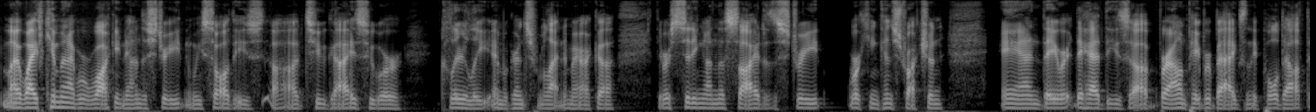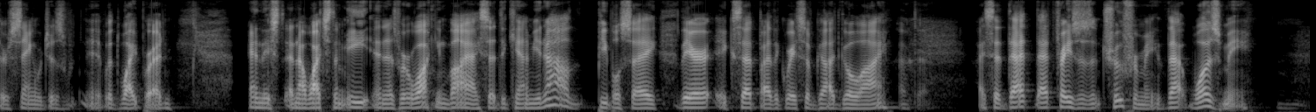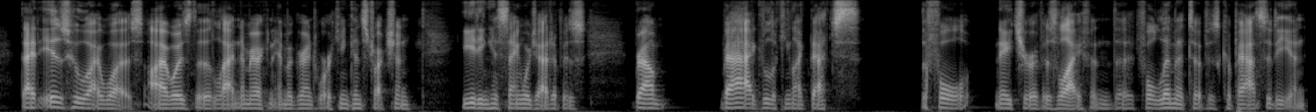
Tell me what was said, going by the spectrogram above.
my wife Kim and I were walking down the street, and we saw these uh, two guys who were clearly immigrants from Latin America. They were sitting on the side of the street working construction, and they were they had these uh, brown paper bags, and they pulled out their sandwiches with white bread and they and I watched them eat. And as we were walking by, I said to Kim, "You know how people say there, except by the grace of God, go I." Okay. I said that that phrase isn't true for me. That was me. Mm-hmm. That is who I was. I was the Latin American immigrant working construction, eating his sandwich out of his brown bag, looking like that's the full nature of his life and the full limit of his capacity and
